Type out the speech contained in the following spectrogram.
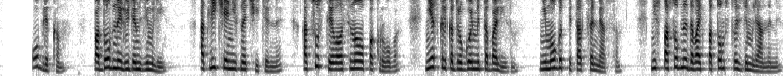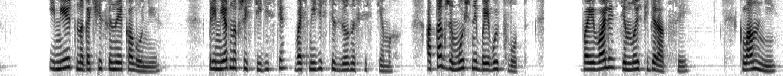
Обликом – подобный людям Земли. Отличия незначительны. Отсутствие волосяного покрова, несколько другой метаболизм. Не могут питаться мясом. Не способны давать потомство с землянами. Имеют многочисленные колонии. Примерно в 60-80 звездных системах. А также мощный боевой флот – воевали с Земной Федерацией, клан Ни,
